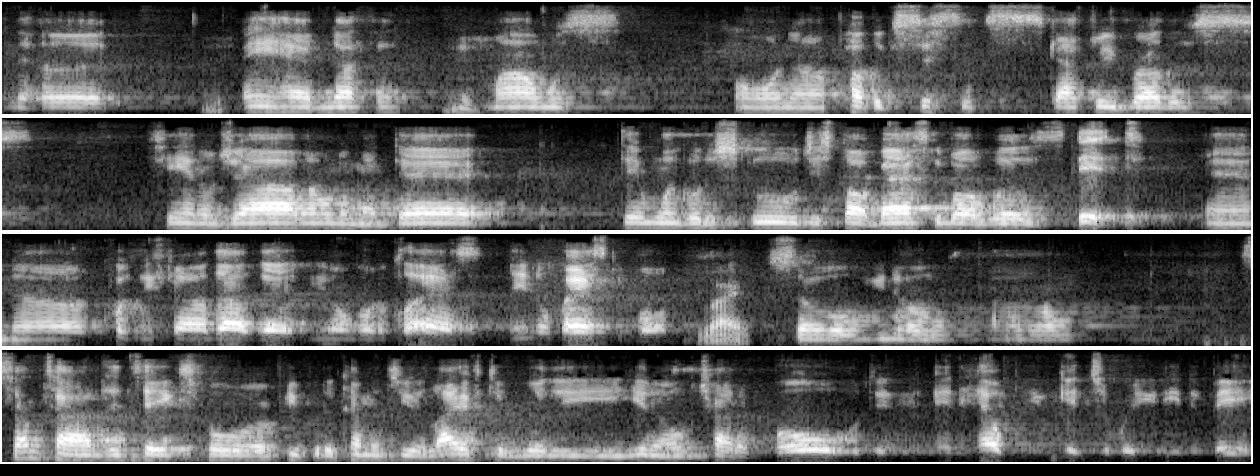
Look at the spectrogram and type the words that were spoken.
in the hood. I Ain't had nothing. Mom was on uh, public assistance. Got three brothers. She had no job. I don't know my dad. Didn't want to go to school. Just thought basketball was it. And uh, quickly found out that you don't go to class, ain't no basketball. Right. So, you know, um, sometimes it takes for people to come into your life to really, you know, try to mold and, and help you get to where you need to be.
